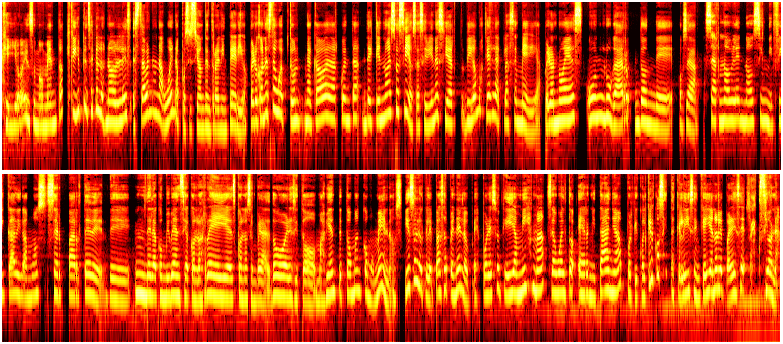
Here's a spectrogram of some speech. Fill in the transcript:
que yo en su momento, es que yo pensé que los nobles estaban en una buena posición dentro del imperio, pero con este webtoon me acabo de dar cuenta de que no es así, o sea, si bien es cierto, digamos que es la clase media, pero no es un lugar donde, o sea, ser noble no significa, digamos, ser parte de, de, de la convivencia con los reyes, con los emperadores y todo, más bien te toman como menos. Y eso es lo que le pasa a Penélope, es por eso que ella misma se ha vuelto ermitaña porque cualquier cosita que le dicen que ella no le parece, reacciona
